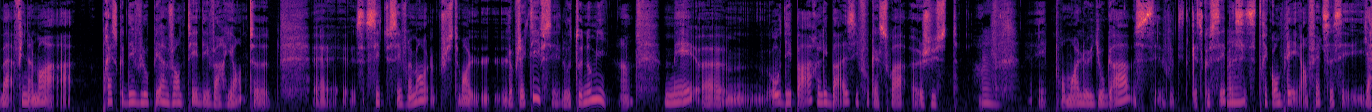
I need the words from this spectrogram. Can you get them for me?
bah, finalement à, à presque développer, inventer des variantes. Euh, c'est vraiment justement l'objectif, c'est l'autonomie. Hein. Mais euh, au départ, les bases, il faut qu'elles soient euh, justes. Hein. Mmh. Et pour moi, le yoga, vous dites qu'est-ce que c'est? Mmh. ben, C'est très complet. En fait, il y a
